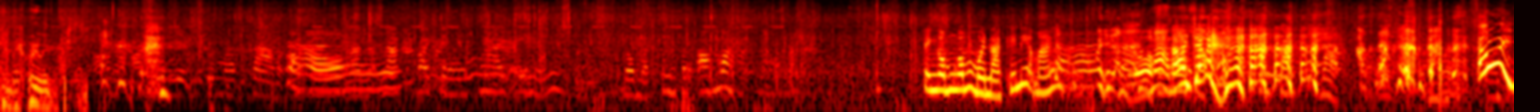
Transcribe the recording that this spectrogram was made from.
Ê, ngông ngông mùi nạc cái niệm ấy Đó chắc Ôi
